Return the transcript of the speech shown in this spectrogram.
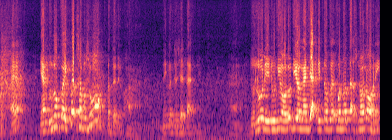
Ha, eh? Yang dulu kau ikut siapa semua? Kata dia. Ha, ini kerja syaitan. Ha, dulu di dunia lu dia ngajak kita buat benda tak senonoh ni.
